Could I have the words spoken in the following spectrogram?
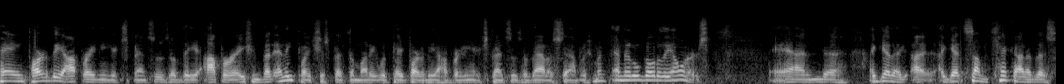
paying part of the operating expenses of the operation, but any place you spent the money would pay part of the operating expenses of that establishment, and it'll go to the owners. And uh, I get a, I, I get some kick out of this.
